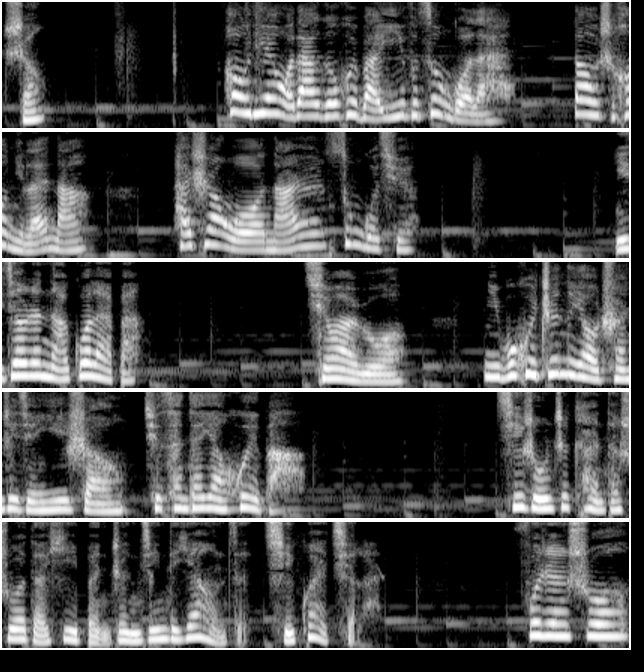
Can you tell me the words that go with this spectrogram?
上。后天我大哥会把衣服送过来，到时候你来拿，还是让我拿人送过去？你叫人拿过来吧。秦婉如，你不会真的要穿这件衣裳去参加宴会吧？齐荣之看他说的一本正经的样子，奇怪起来。夫人说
